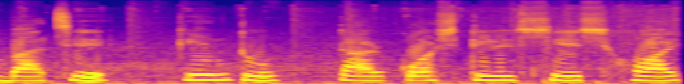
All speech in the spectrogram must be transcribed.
বাঁচে, কিন্তু তার কষ্টের শেষ হয়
